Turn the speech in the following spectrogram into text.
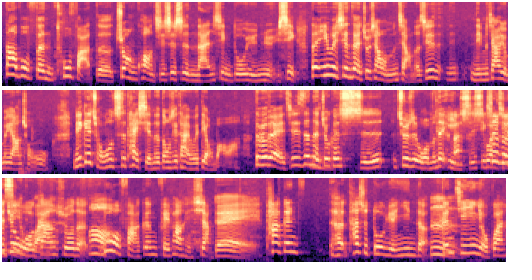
大部分脱发的状况其实是男性多于女性。但因为现在就像我们讲的，其实你你们家有没有养宠物？你给宠物吃太咸的东西，它也会掉毛啊，对不对？其实真的就跟食就是我们的饮食习惯，这个就我刚刚说的落发跟肥胖很像。对。它跟它是多原因的，跟基因有关。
